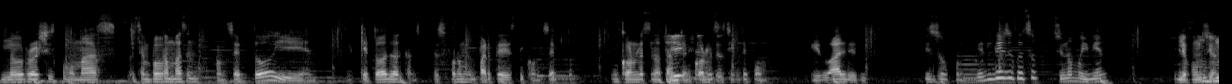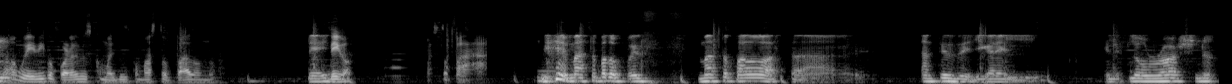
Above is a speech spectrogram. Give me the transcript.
Slow Rush es como más. Se enfoca más en el concepto y en que todas las canciones formen parte de este concepto. En Corners no tanto, en Corners se siente como individual. es- Eso, eso, eso funcionó muy bien. Y le funcionó, güey. Digo, por algo es como el disco más topado, ¿no? Digo, más topado. más topado, pues, más topado hasta antes de llegar el, el Slow Rush, ¿no?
